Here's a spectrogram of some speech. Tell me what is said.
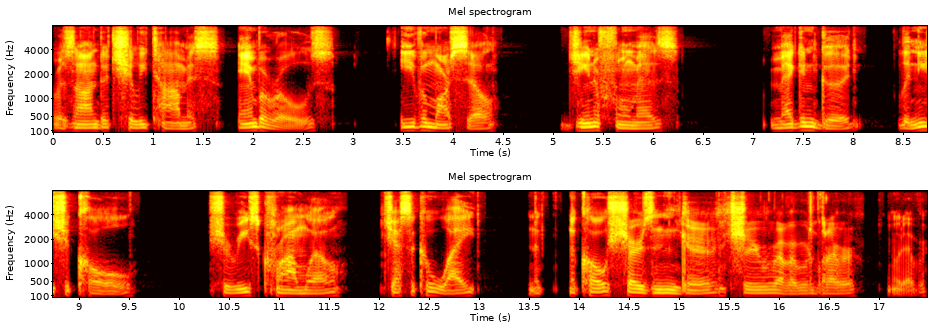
Rozonda Chilli Thomas, Amber Rose, Eva Marcille, Gina Frumes, Meagan Good, Lanisha Cole, Sharice Cromwell, Jessica White, Nic- Nicole Scherzinger, Scher- whatever,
